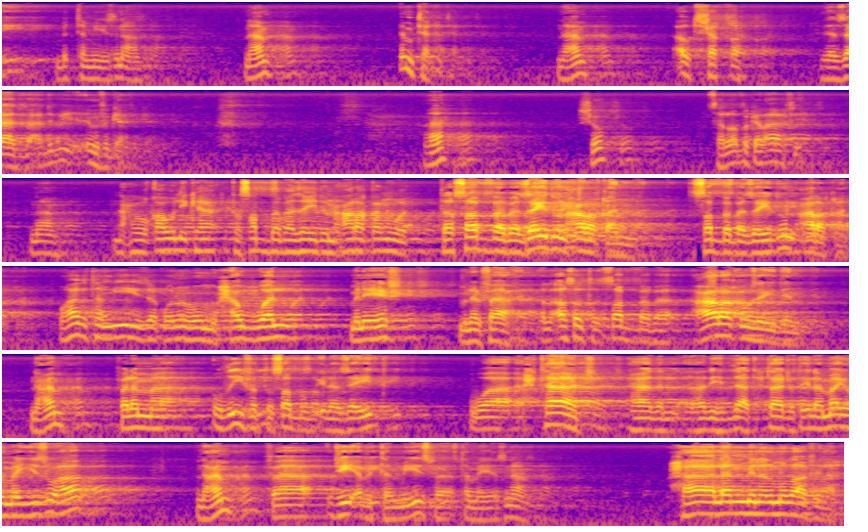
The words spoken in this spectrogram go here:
بالتمييز. نعم. نعم. امتلأ. نعم. أو تشقق. إذا زاد بعد بينفقع. ها؟ شو؟ سربك العافية. نعم. نحو قولك تصبب زيد عرقا و... تصبب زيد عرقا. تصبب زيد عرقا. وهذا تمييز يقولون هو محول من إيش؟ من الفاعل. الأصل تصبب عرق زيد. نعم. فلما أضيف التصبب إلى زيد واحتاج هذا هذه الذات احتاجت إلى ما يميزها نعم فجيء بالتمييز فتميز. نعم. حالا من المضاف له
